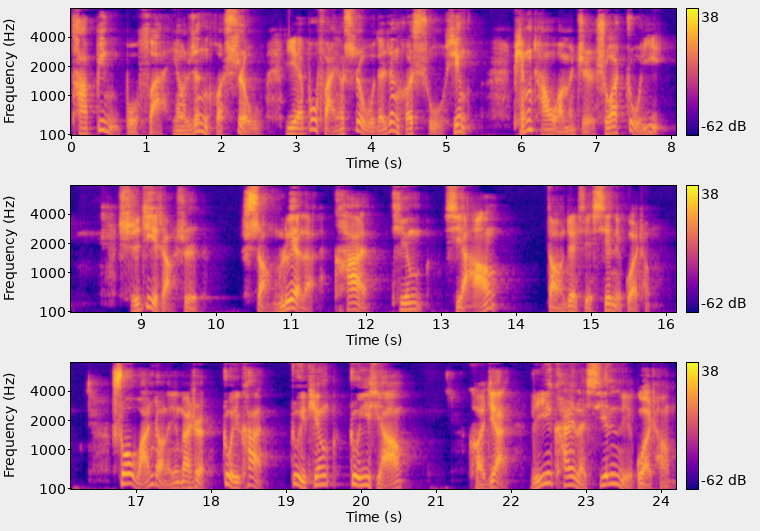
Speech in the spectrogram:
它并不反映任何事物，也不反映事物的任何属性。平常我们只说注意，实际上是省略了。看、听、想等这些心理过程，说完整的应该是注意看、注意听、注意想。可见，离开了心理过程，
